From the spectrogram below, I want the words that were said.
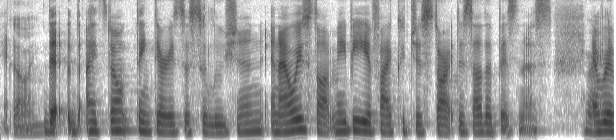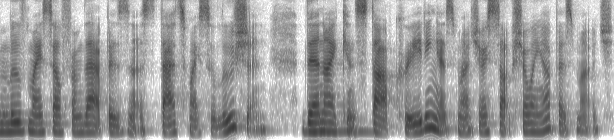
Keep going. The- I don't think there is a solution. And I always thought maybe if I could just start this other business and remove myself from that business, that's my solution. Then I can mm-hmm. stop creating as much. I stop showing up as much.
